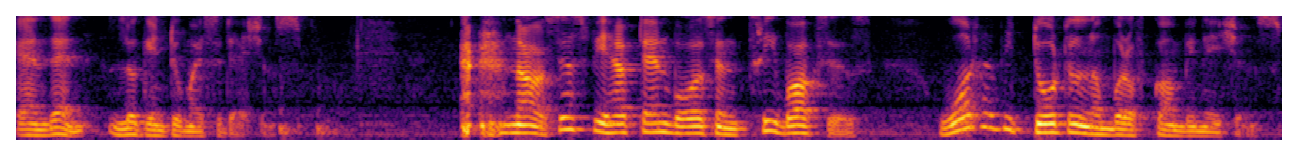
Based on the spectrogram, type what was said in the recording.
and then look into my suggestions. now, since we have 10 balls and 3 boxes, what are the total number of combinations?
